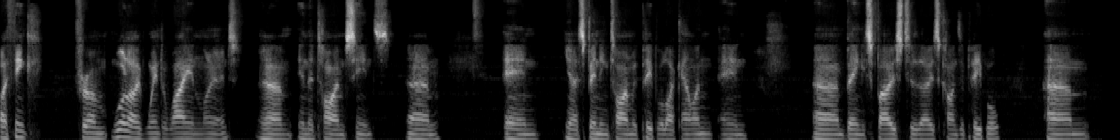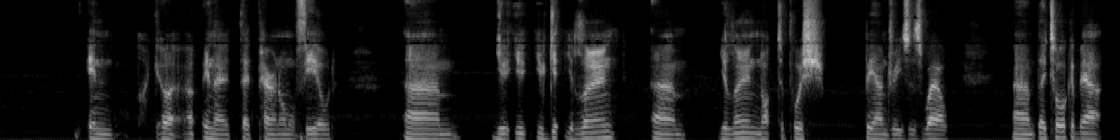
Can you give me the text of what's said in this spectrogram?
I think from what I went away and learnt um, in the time since, um, and you know, spending time with people like Alan and um, being exposed to those kinds of people um, in like uh, uh, in that, that paranormal field, um, you, you you get you learn um, you learn not to push boundaries as well. Um, they talk about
